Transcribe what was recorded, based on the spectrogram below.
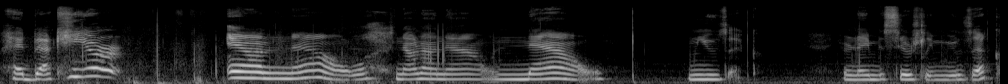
Head back here. And now, now, now, now, now, music. Your name is seriously music.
